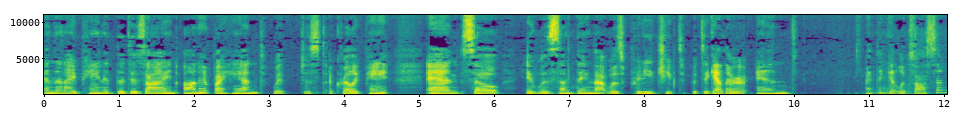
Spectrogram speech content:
and then I painted the design on it by hand with just acrylic paint. And so it was something that was pretty cheap to put together, and I think it looks awesome.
